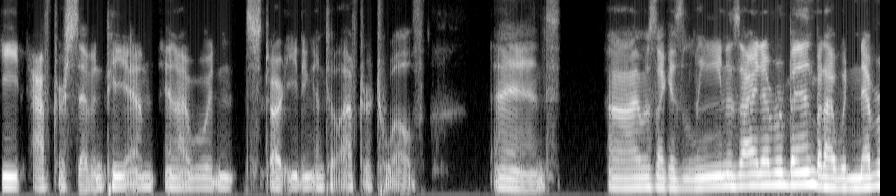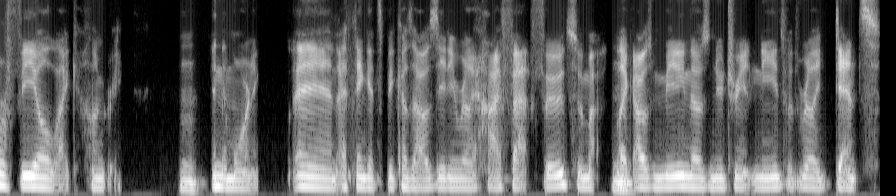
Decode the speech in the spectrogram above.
eat after 7 p.m. and I wouldn't start eating until after 12 and uh, I was like as lean as I had ever been, but I would never feel like hungry Hmm. in the morning. And I think it's because I was eating really high fat food, so my, Hmm. like I was meeting those nutrient needs with really dense,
